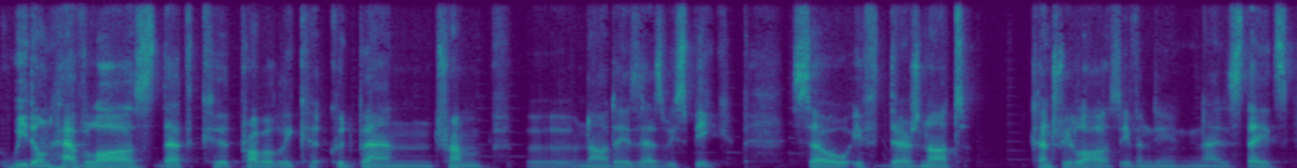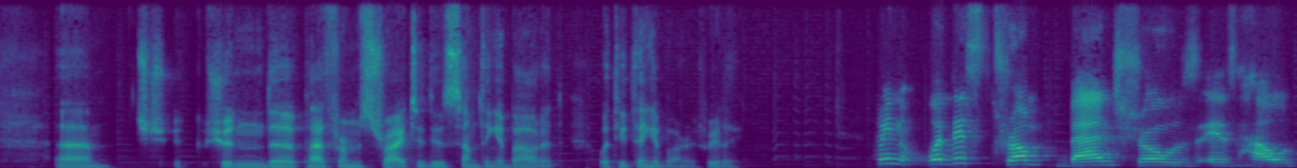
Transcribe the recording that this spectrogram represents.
we don't have laws that could probably c- could ban Trump uh, nowadays as we speak. So if there's not country laws, even in the United States, um, sh- shouldn't the platforms try to do something about it? What do you think about it, really? I mean, what this Trump ban shows is how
